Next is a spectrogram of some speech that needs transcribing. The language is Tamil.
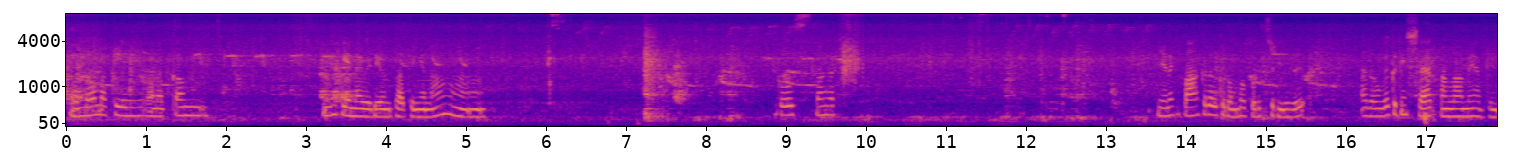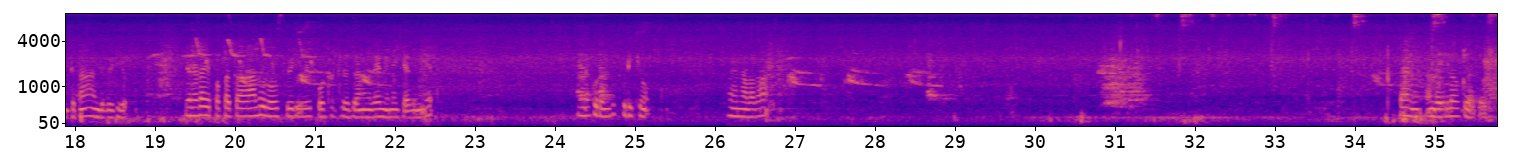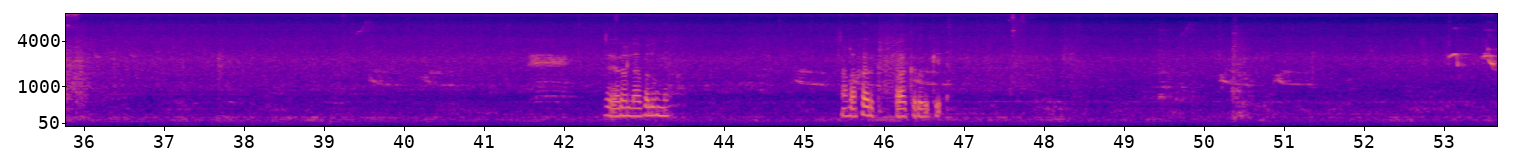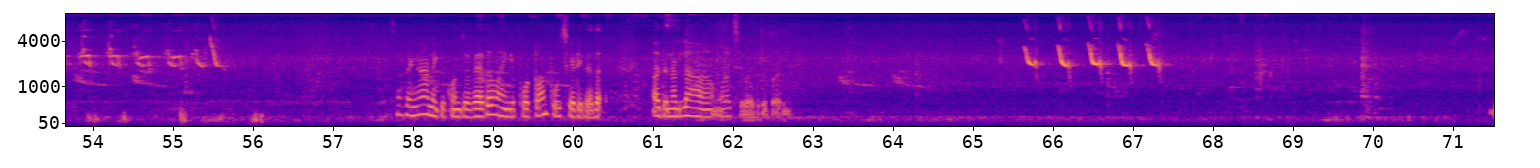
ஹலோ மக்களே வணக்கம். இன்னைக்கு என்ன வீடியோன்னு பார்த்தீங்கன்னா ரோஸ் தாங்க. எனக்கு பார்க்குறதுக்கு ரொம்ப பிடிச்சிருந்தது. அதை உங்ககிட்டையும் ஷேர் பண்ணலாமே அப்படின்ட்டு தான் அந்த வீடியோ. என்னடா எப்போ பார்த்தாலும் ரோஸ் வீடியோவே போட்டுட்ருக்காங்களே நினைக்காதீங்க. எனக்கு ரொம்ப பிடிக்கும். அதனால தான் பாருங்க அந்த எல்லோ கலர் ரோஸ் வேற லெவலுங்க அழகாக இருக்கு பார்க்குறதுக்கே பார்த்தீங்கன்னா அன்றைக்கி கொஞ்சம் விதை வாங்கி போட்டோம் பூச்செடி விதை. அது நல்லா முளைச்சி வருது பாருங்கள்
